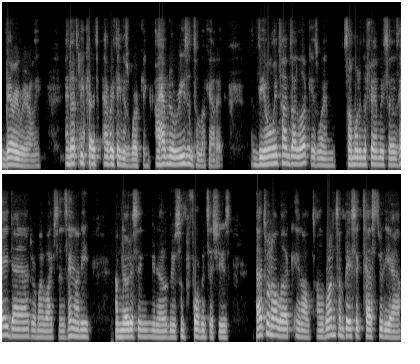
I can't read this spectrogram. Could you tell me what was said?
Very rarely. And that's Yeah. because everything is working. I have no reason to look at it. The only times I look is when someone in the family says, Hey, dad, or my wife says, Hey, honey, I'm noticing, you know, there's some performance issues. That's when I'll look and I'll, I'll run some basic tests through the app.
